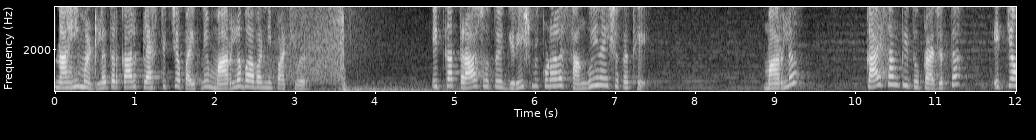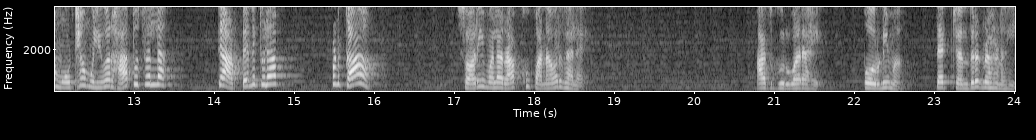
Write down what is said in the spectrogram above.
नाही म्हटलं तर काल प्लॅस्टिकच्या पाईपने मारलं बाबांनी पाठीवर. इतका त्रास होतोय गिरीश मी कुणाला सांगूही नाही शकत हे. मारलं? काय सांगते तू प्राजक्ता? इतक्या मोठ्या मुलीवर हात उचलला. त्या आपट्याने तुला पण का? सॉरी मला राग खूप अनावर झालाय. आज गुरुवार आहे. पौर्णिमा. त्यात चंद्रग्रहणही.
